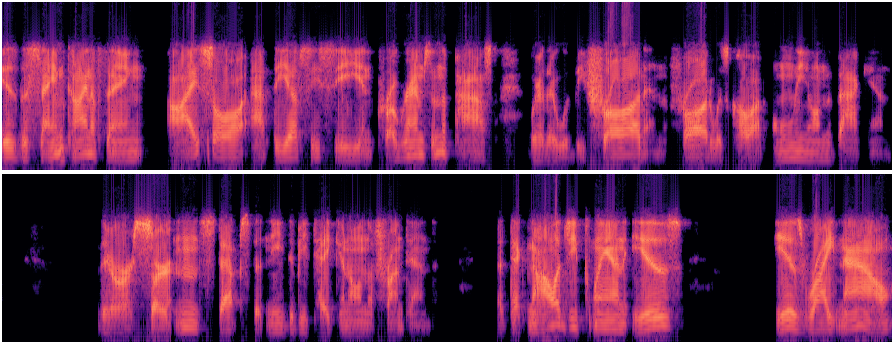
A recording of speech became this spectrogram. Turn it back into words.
is the same kind of thing I saw at the FCC in programs in the past where there would be fraud and the fraud was caught only on the back end. There are certain steps that need to be taken on the front end. A technology plan is is right now,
